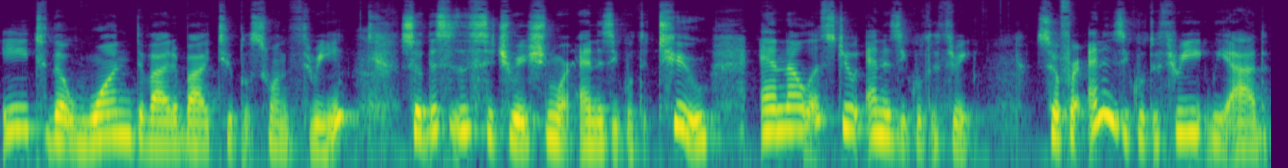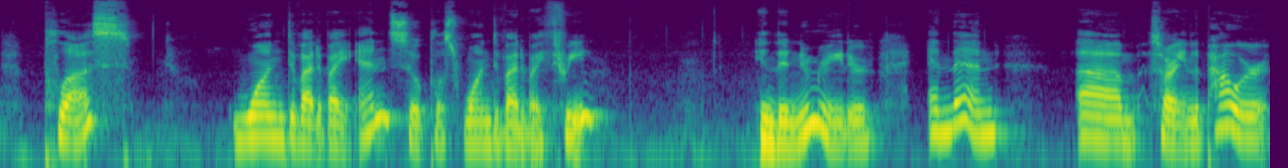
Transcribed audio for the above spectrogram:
e to the 1 divided by 2 plus 1, 3. So this is the situation where n is equal to 2, and now let's do n is equal to 3. So for n is equal to 3, we add plus 1 divided by n, so plus 1 divided by 3 in the numerator, and then um, sorry, in the power,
